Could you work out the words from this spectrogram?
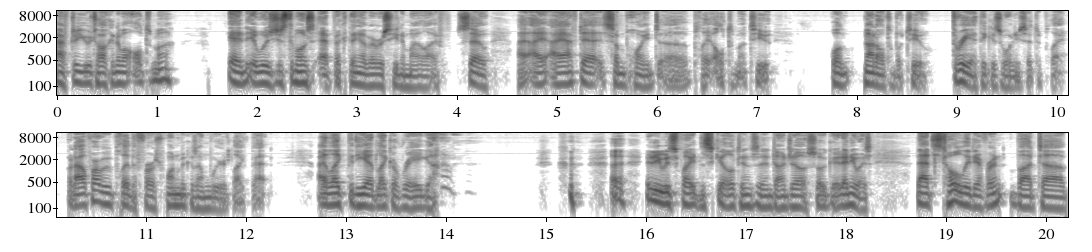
after you were talking about Ultima, and it was just the most epic thing I've ever seen in my life. So I, I have to at some point uh, play Ultima 2. Well, not Ultima 2, Three, I think, is the one you said to play. But I'll probably play the first one because I'm weird like that. I like that he had like a ray gun. and he was fighting skeletons in a dungeon. Oh, so good. Anyways, that's totally different. But uh,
